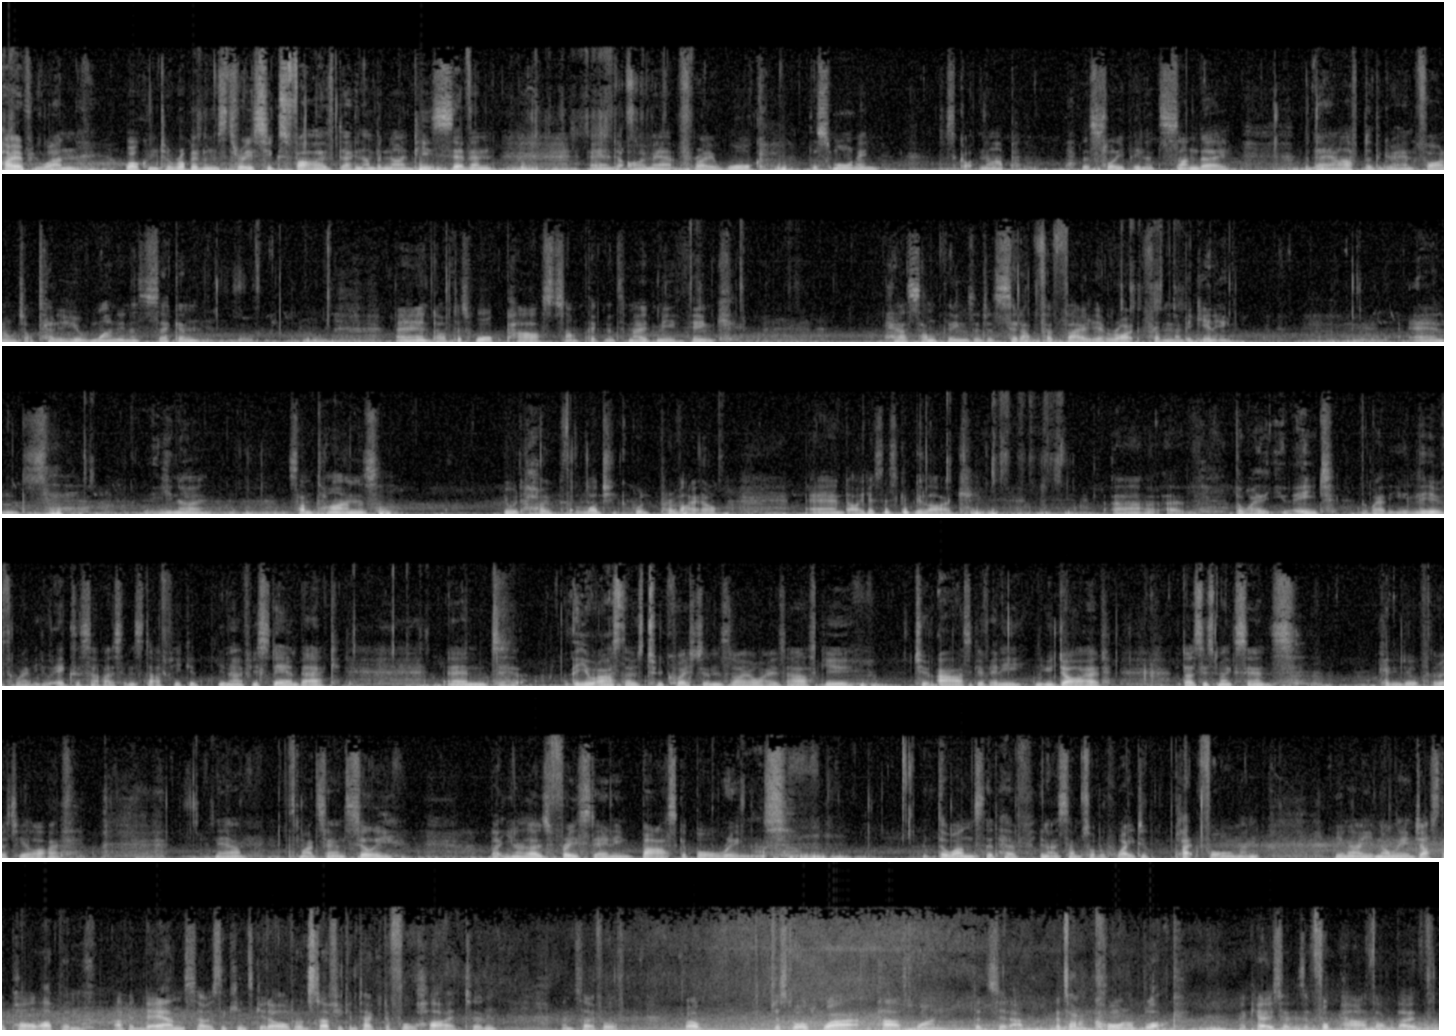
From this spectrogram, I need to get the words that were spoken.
Hi everyone, welcome to Rob Evans 365, day number 97. And I'm out for a walk this morning. Just gotten up, had a sleep in. It's Sunday, the day after the grand final, which I'll tell you who won in a second. And I've just walked past something that's made me think how some things are just set up for failure right from the beginning. And you know, sometimes you would hope that logic would prevail. And I guess this could be like uh, uh, the way that you eat, the way that you live, the way that you exercise and stuff. You could, you know, if you stand back and you ask those two questions that I always ask you to ask of any new diet does this make sense? Can you do it for the rest of your life? Now, this might sound silly, but you know those freestanding basketball rings? The ones that have, you know, some sort of weighted platform and you know, you normally adjust the pole up and up and down so as the kids get older and stuff you can take it to full height and and so forth. Well, just walked past one that's set up. It's on a corner block. Okay, so there's a footpath on both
